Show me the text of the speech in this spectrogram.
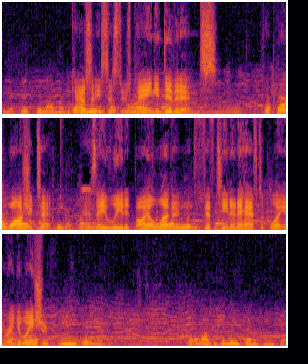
The assist to number 28, Cassidy sisters paying in dividends for Port Washington as they lead it by 11 with 15 and a half to play in regulation. Port Washington leads 17-6.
